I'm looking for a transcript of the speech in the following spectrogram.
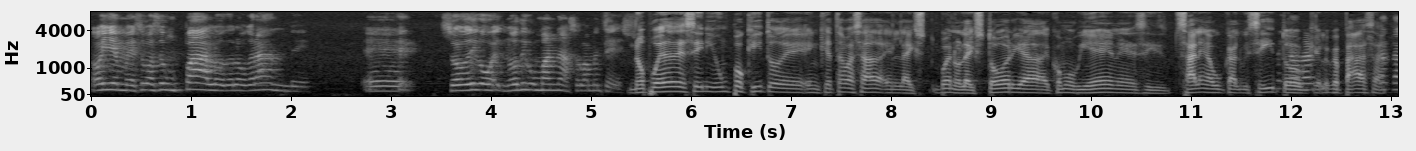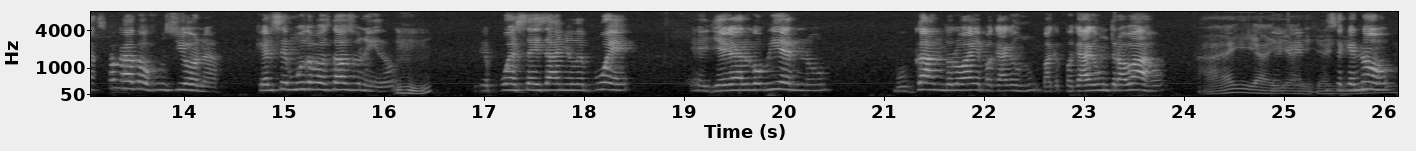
Óyeme, eso va a ser un palo de lo grande. Eh, solo digo, no digo más nada, solamente eso. No puede decir ni un poquito de en qué está basada, en la, bueno, la historia, cómo viene, si salen a buscar Luisito, qué es lo que pasa. La soga 2 funciona, que él se muda para Estados Unidos, y después, seis años después, eh, llega al gobierno buscándolo ahí para que haga para que haga un trabajo Ay, ay, ay, Dice que no.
